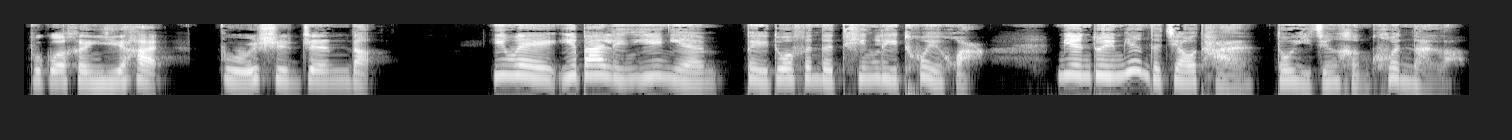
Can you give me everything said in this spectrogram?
不过很遗憾，不是真的。因为一八零一年，贝多芬的听力退化，面对面的交谈都已经很困难了，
